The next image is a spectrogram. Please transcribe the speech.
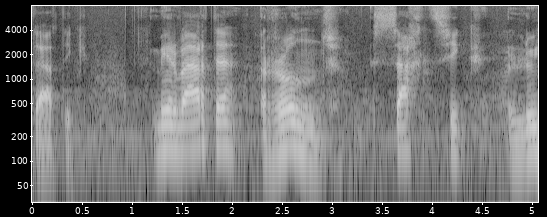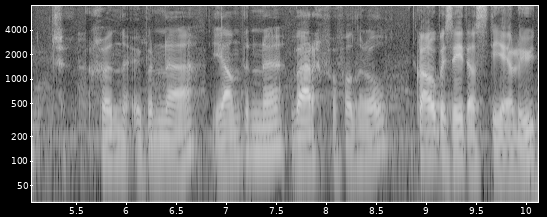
tätig. Wir werden rund 60 Leute können übernehmen in anderen Werken von von Roll. Glauben Sie, dass die Leute,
